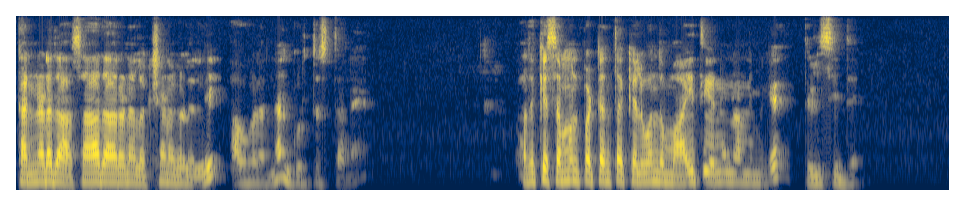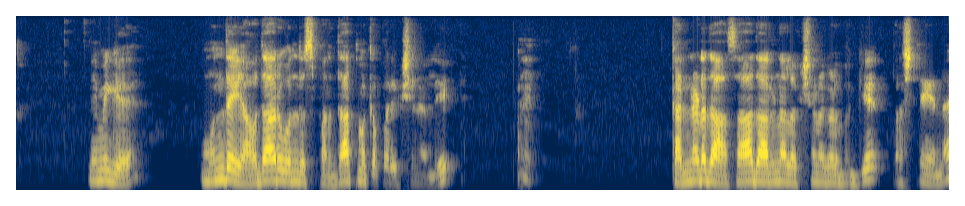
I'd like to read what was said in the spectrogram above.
ಕನ್ನಡದ ಅಸಾಧಾರಣ ಲಕ್ಷಣಗಳಲ್ಲಿ ಅವುಗಳನ್ನು ಗುರುತಿಸ್ತಾನೆ. ಅದಕ್ಕೆ ಸಂಬಂಧಪಟ್ಟಂತ ಕೆಲವೊಂದು ಮಾಹಿತಿಯನ್ನು ನಾನು ನಿಮಗೆ ತಿಳಿಸಿದ್ದೆ. ನಿಮಗೆ ಮುಂದೆ ಯಾವ್ದಾದ್ರು ಒಂದು ಸ್ಪರ್ಧಾತ್ಮಕ ಪರೀಕ್ಷೆನಲ್ಲಿ ಕನ್ನಡದ ಅಸಾಧಾರಣ ಲಕ್ಷಣಗಳ ಬಗ್ಗೆ ಪ್ರಶ್ನೆಯನ್ನ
